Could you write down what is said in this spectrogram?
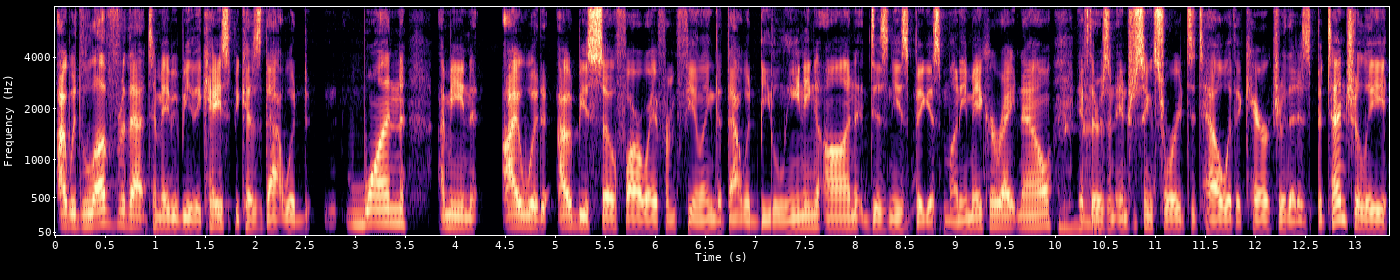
I would love for that to maybe be the case because that would one. I mean, I would I would be so far away from feeling that that would be leaning on Disney's biggest moneymaker right now. If there's an interesting story to tell with a character that is potentially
